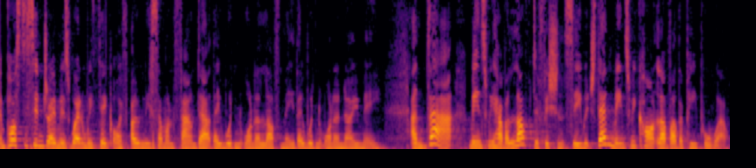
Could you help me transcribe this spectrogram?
Imposter syndrome is when we think, oh, if only someone found out, they wouldn't want to love me, they wouldn't want to know me. And that means we have a love deficiency, which then means we can't love other people well.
